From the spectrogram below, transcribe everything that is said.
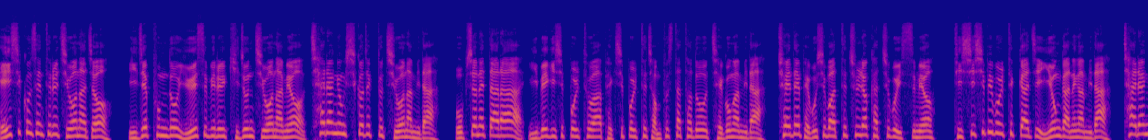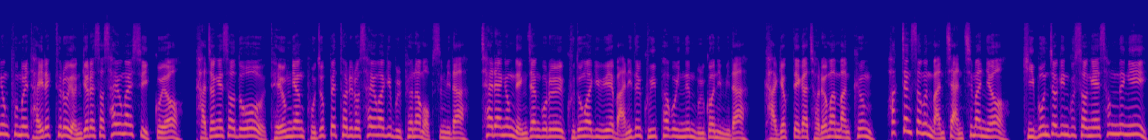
AC 콘센트를 지원하죠. 이 제품도 USB를 기존 지원하며 차량용 시거잭도 지원합니다. 옵션에 따라 220V와 110V 점프 스타터도 제공합니다. 최대 150W 출력 갖추고 있으며 DC 12V까지 이용 가능합니다. 차량용품을 다이렉트로 연결해서 사용할 수 있고요. 가정에서도 대용량 보조 배터리로 사용하기 불편함 없습니다. 차량용 냉장고를 구동하기 위해 많이들 구입하고 있는 물건입니다. 가격대가 저렴한 만큼 확장성은 많지 않지만요. 기본적인 구성의 성능이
